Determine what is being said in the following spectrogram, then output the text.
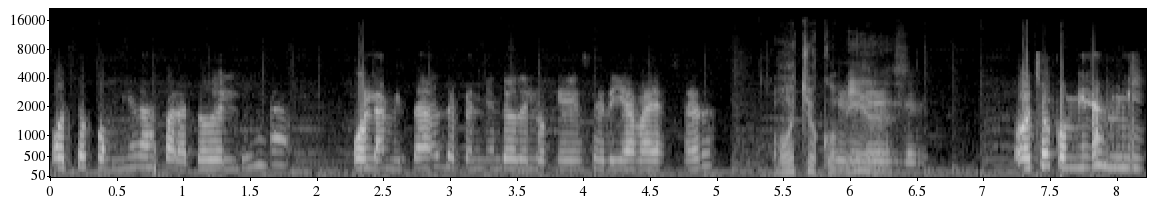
ocho comidas para todo el día o la mitad dependiendo de lo que ese día vaya a ser. Ocho comidas. Eh, ocho comidas mías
